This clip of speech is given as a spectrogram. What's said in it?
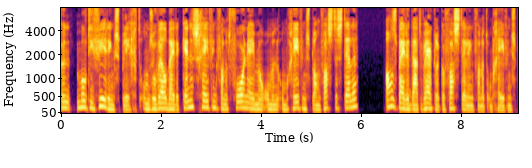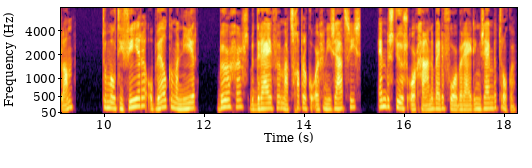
een motiveringsplicht om zowel bij de kennisgeving van het voornemen om een omgevingsplan vast te stellen, als bij de daadwerkelijke vaststelling van het omgevingsplan, te motiveren op welke manier burgers, bedrijven, maatschappelijke organisaties en bestuursorganen bij de voorbereiding zijn betrokken.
